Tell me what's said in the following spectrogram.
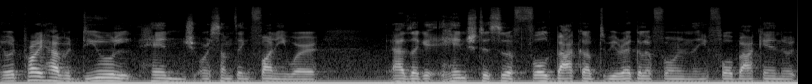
it would probably have a dual hinge or something funny where it has like a hinge to sort of fold back up to be a regular phone and then you fold back in. It,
